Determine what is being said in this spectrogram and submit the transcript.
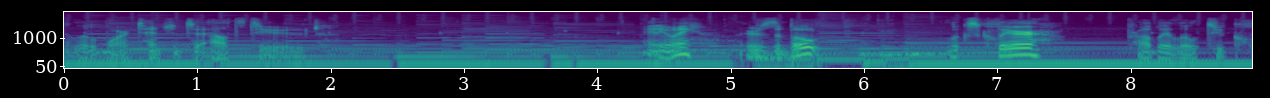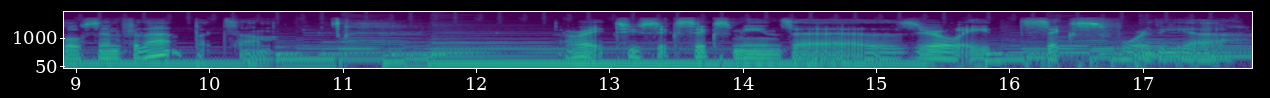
A little more attention to altitude. Anyway, there's the boat. Looks clear. Probably a little too close in for that, but um, all right. 266 means uh, 086 for the uh,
